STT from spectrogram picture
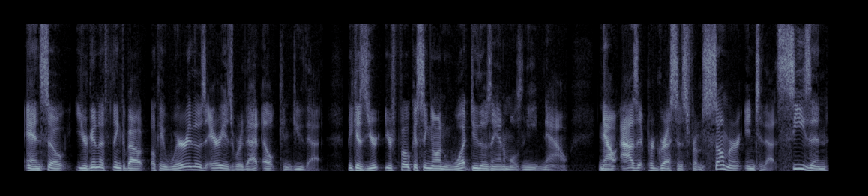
And so you're going to think about okay, where are those areas where that elk can do that? Because you're you're focusing on what do those animals need now. Now, as it progresses from summer into that season,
